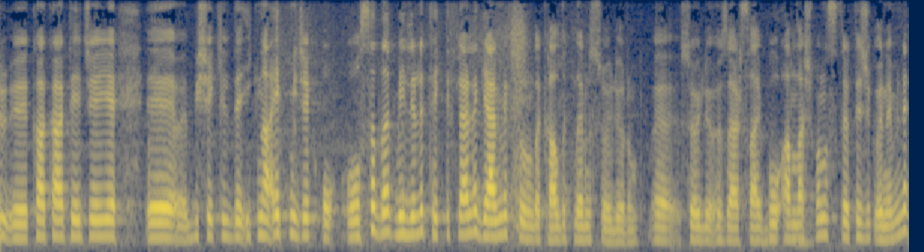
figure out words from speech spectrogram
e, KKTC'ye e, bir şekilde ikna etmeyecek olsa da belirli tekliflerle gelmek zorunda kaldıklarını söylüyorum. E, söylüyor Özersay bu anlaşmanın stratejik önemini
